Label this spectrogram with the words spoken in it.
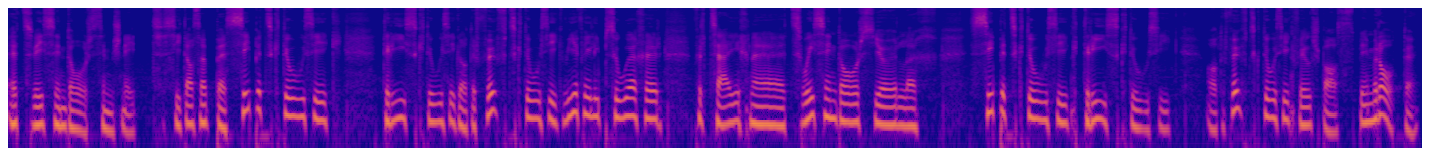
äh, Swiss Indoors im Schnitt? Sind das etwa 70'000, 30'000 oder 50'000? Wie viele Besucher verzeichnen Swiss Indoors jährlich? 70'000, 30'000 oder 50'000? Viel Spaß beim Roten.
